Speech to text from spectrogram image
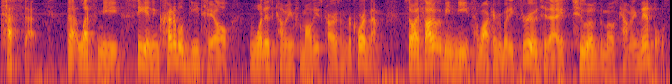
test set that lets me see in incredible detail what is coming from all these cars and record them. So I thought it would be neat to walk everybody through today two of the most common examples.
